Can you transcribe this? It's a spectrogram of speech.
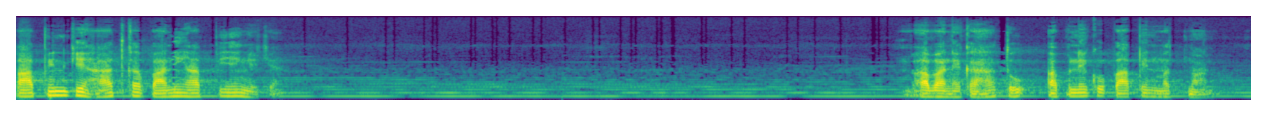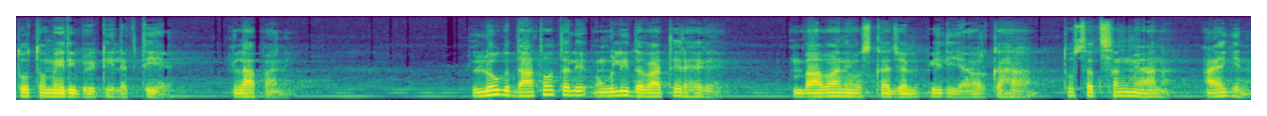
पापिन के हाथ का पानी आप पिएँगे क्या? बाबा ने कहा, तू अपने को पापिन मत मान। तू तो मेरी बेटी लगती है। ला पानी। लोग दांतों तले उंगली दबाते रह गए। बाबा ने उसका जल पी लिया और कहा तो सत्संग में आना, आएगी ना?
